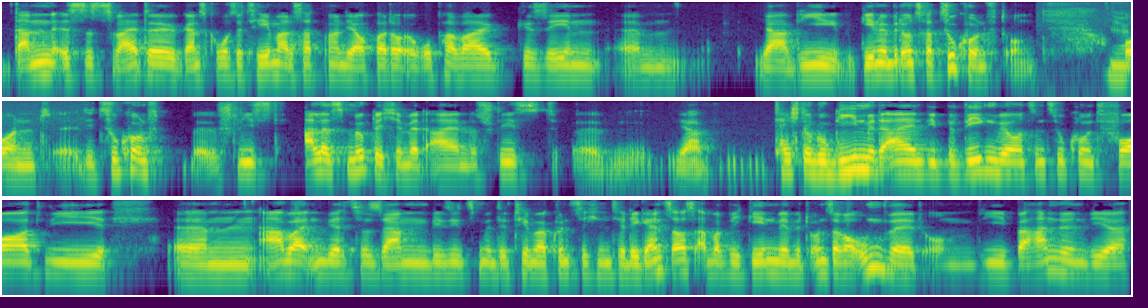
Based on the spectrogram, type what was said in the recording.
dann ist das zweite ganz große Thema, das hat man ja auch bei der Europawahl gesehen, ähm, ja, wie gehen wir mit unserer Zukunft um? Ja. Und äh, die Zukunft äh, schließt alles Mögliche mit ein. Das schließt äh, ja, Technologien mit ein, wie bewegen wir uns in Zukunft fort, wie ähm, arbeiten wir zusammen, wie sieht es mit dem Thema künstliche Intelligenz aus, aber wie gehen wir mit unserer Umwelt um, wie behandeln wir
